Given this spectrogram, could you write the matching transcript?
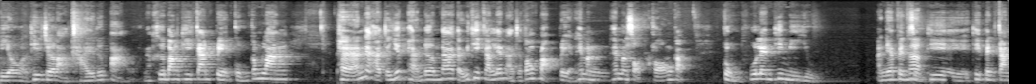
เดียวกับที่เจอหลาร์ดใช้หรือเปล่านะคือบางทีการเปลี่ยนกลุ่มกำลัง แผนเนี่ยอาจจะยึดแผนเดิมได้ แต่วิธีการเล่นอาจจะต้องปรับเปลี่ยนให้มันให้มันสอดคล้องกับกลุ่มผู้เล่นที่มีอยู่ อันเนี้ยเป็นถ้าสิ่งที่ที่เป็นการ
